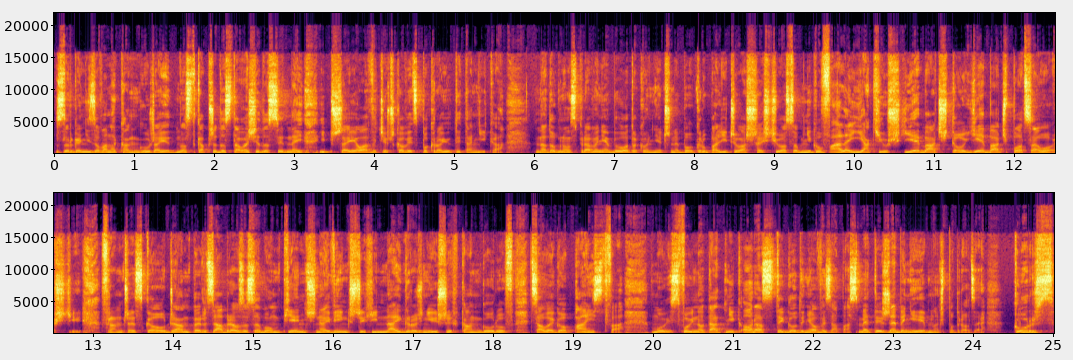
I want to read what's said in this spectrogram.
Zorganizowana kangurza jednostka przedostała się do Sydney i przejęła wycieczkowiec pokroju Titanica. Na dobrą sprawę nie było to konieczne, bo grupa liczyła sześciu osobników, ale jak już jebać, to jebać po całości. Francesco Jumper zabrał ze sobą pięć największych i najgroźniejszych kangurów całego państwa, mój swój notatnik oraz tygodniowy zapas mety, żeby nie jebnąć po drodze. Kurs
